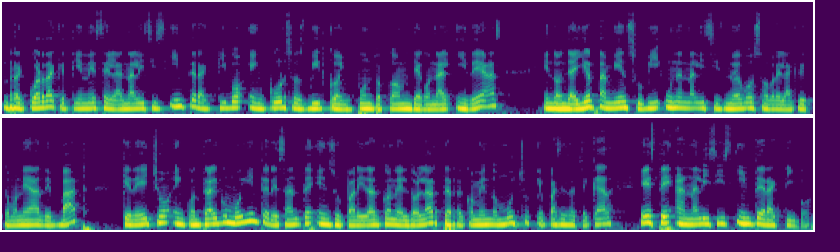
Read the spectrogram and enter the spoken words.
Recuerda que tienes el análisis interactivo en cursosbitcoin.com diagonal ideas en donde ayer también subí un análisis nuevo sobre la criptomoneda de BAT, que de hecho encontré algo muy interesante en su paridad con el dólar, te recomiendo mucho que pases a checar este análisis interactivo.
